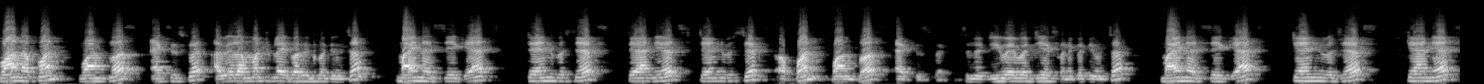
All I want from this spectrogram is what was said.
One upon one plus x square अब यसलाई मल्टिप्लाई गरिदिनु कति हुन्छ? Minus sec h tan inverse x tan h tan inverse x upon 1 plus x square. त्यसैले dy by dx भनेको के हुन्छ? Minus sec h tan inverse x tan h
